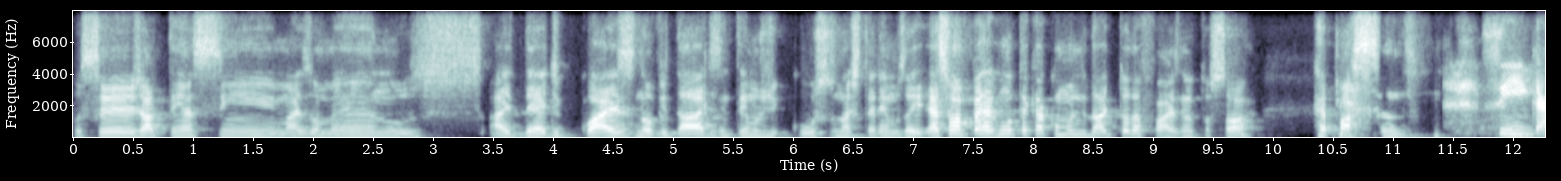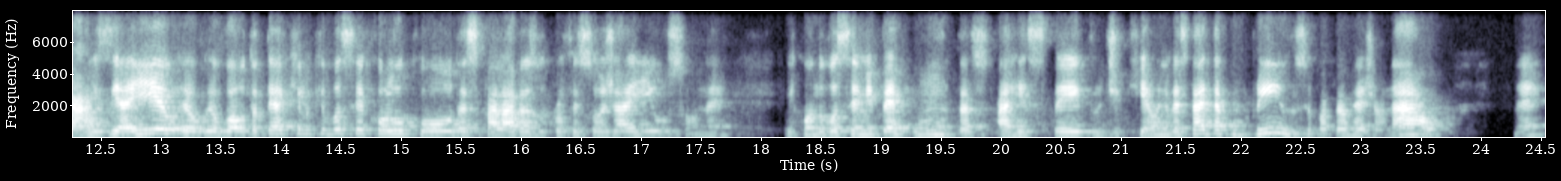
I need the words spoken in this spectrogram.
Você já tem, assim, mais ou menos a ideia de quais novidades em termos de cursos nós teremos aí? Essa é uma pergunta que a comunidade toda faz, né? Eu estou só repassando. Sim, Carlos, e aí eu, eu, eu, volto até aquilo que você colocou das palavras do professor Jailson, né? E quando você me pergunta a respeito de que a universidade está cumprindo o seu papel regional, né?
